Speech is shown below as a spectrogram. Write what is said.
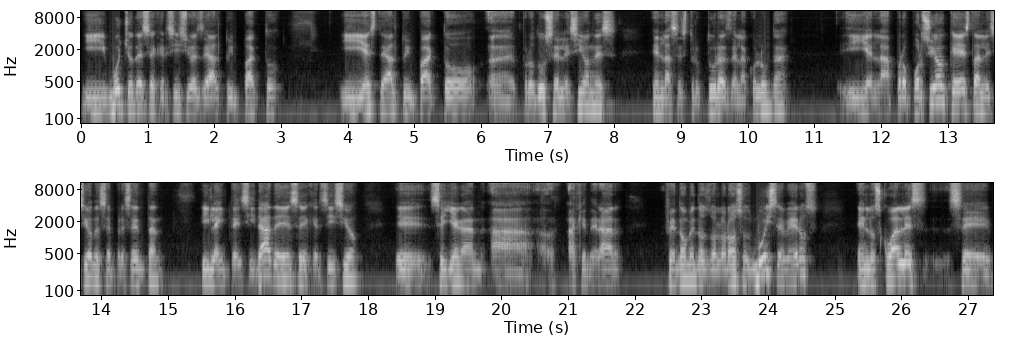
y mucho de ese ejercicio es de alto impacto y este alto impacto eh, produce lesiones en las estructuras de la columna y en la proporción que estas lesiones se presentan y la intensidad de ese ejercicio eh, se llegan a, generar fenómenos dolorosos muy severos en los cuales se,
